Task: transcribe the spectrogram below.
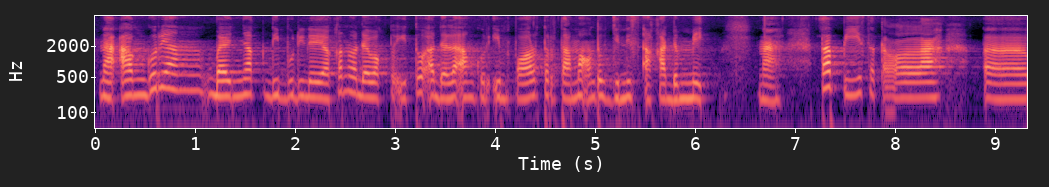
Nah, anggur yang banyak dibudidayakan pada waktu itu adalah anggur impor terutama untuk jenis akademik. Nah, tapi setelah uh,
